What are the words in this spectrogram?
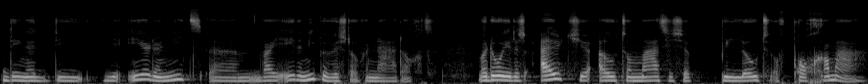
dingen die je eerder niet, um, waar je eerder niet bewust over nadacht. Waardoor je dus uit je automatische piloot of programma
